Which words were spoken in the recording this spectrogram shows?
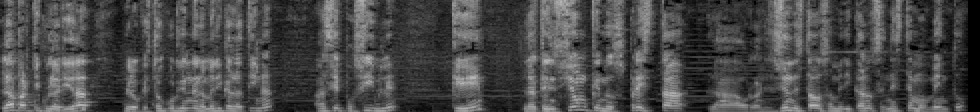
La particularidad de lo que está ocurriendo en América Latina hace posible que la atención que nos presta la Organización de Estados Americanos en este momento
